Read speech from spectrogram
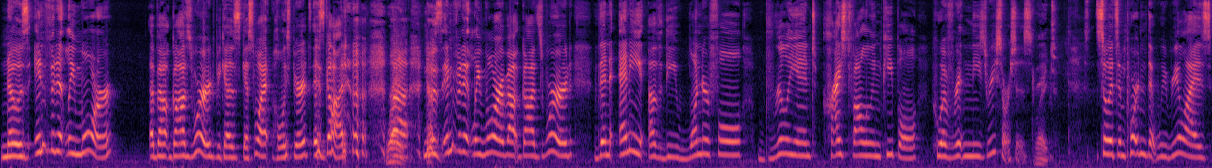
knows infinitely more about God's word because guess what? Holy Spirit is God. Right. uh, knows infinitely more about God's word than any of the wonderful, brilliant, Christ following people who have written these resources. Right. So it's important that we realize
